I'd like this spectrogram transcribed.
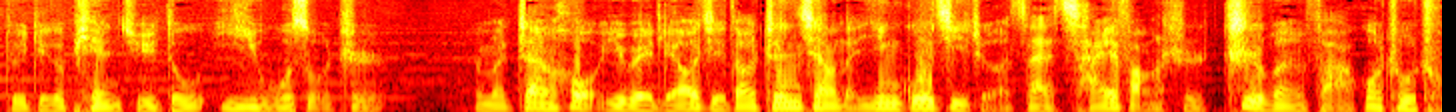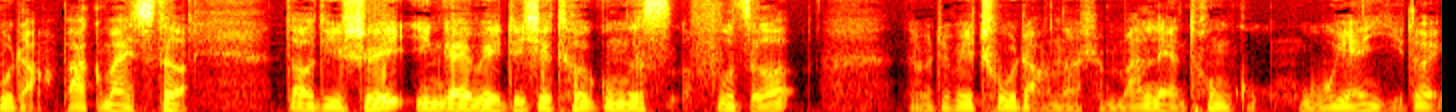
对这个骗局都一无所知。那么，战后一位了解到真相的英国记者在采访时质问法国处处长巴克麦斯特：“到底谁应该为这些特工的死负责？”那么，这位处长呢是满脸痛苦，无言以对。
